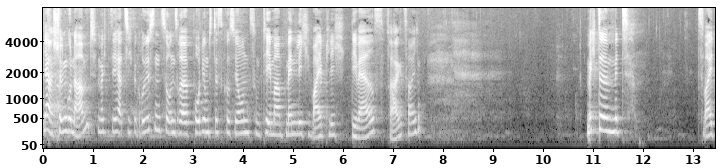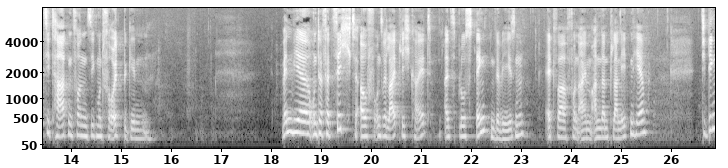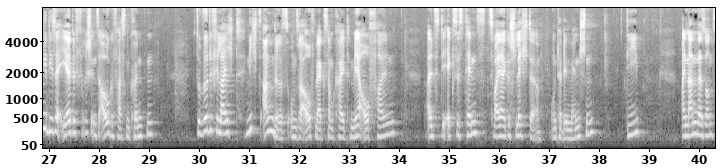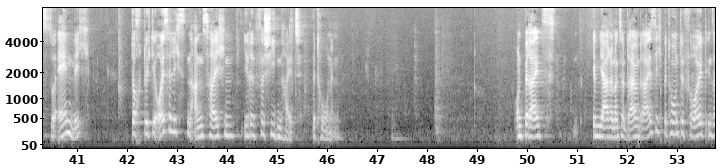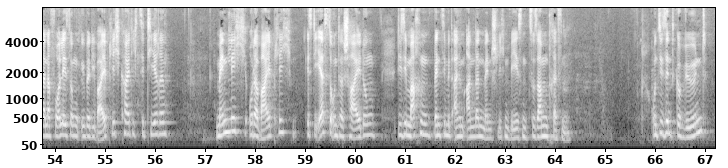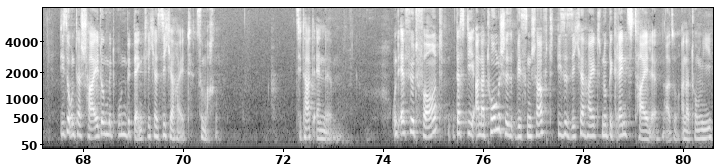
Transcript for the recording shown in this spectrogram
Ja, schönen guten Abend. Ich möchte Sie herzlich begrüßen zu unserer Podiumsdiskussion zum Thema männlich, weiblich, divers, Fragezeichen. Ich möchte mit zwei Zitaten von Sigmund Freud beginnen. Wenn wir unter Verzicht auf unsere Leiblichkeit als bloß denkende Wesen, etwa von einem anderen Planeten her, die Dinge dieser Erde frisch ins Auge fassen könnten, so würde vielleicht nichts anderes unserer Aufmerksamkeit mehr auffallen als die Existenz zweier Geschlechter unter den Menschen, die, einander sonst so ähnlich, doch durch die äußerlichsten Anzeichen ihre Verschiedenheit betonen. Und bereits im Jahre 1933 betonte Freud in seiner Vorlesung über die Weiblichkeit, ich zitiere, männlich oder weiblich ist die erste Unterscheidung, die sie machen, wenn sie mit einem anderen menschlichen Wesen zusammentreffen. Und sie sind gewöhnt, diese Unterscheidung mit unbedenklicher Sicherheit zu machen. Zitat Ende. Und er führt fort, dass die anatomische Wissenschaft diese Sicherheit nur begrenzt teile, also Anatomie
